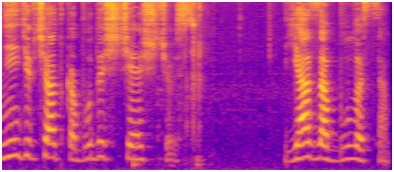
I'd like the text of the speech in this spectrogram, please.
Ні, дівчатка, буде ще щось. Я забулася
